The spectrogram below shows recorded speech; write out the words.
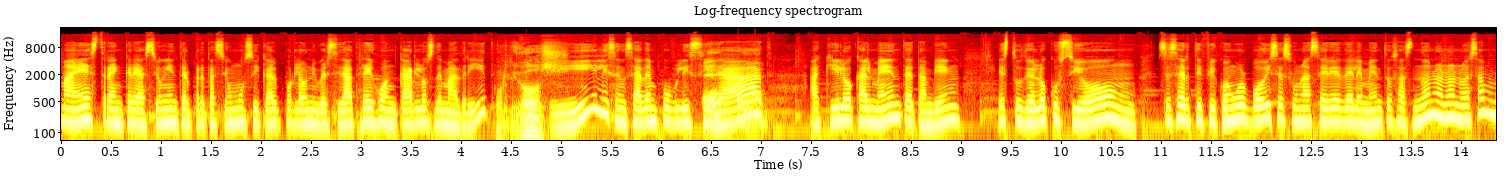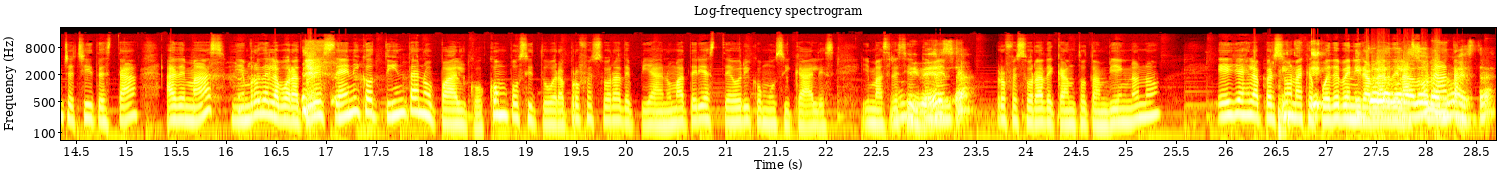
maestra en creación e interpretación musical por la Universidad Rey Juan Carlos de Madrid. Por Dios. Y licenciada en publicidad, aquí localmente también estudió locución, se certificó en World Voices, una serie de elementos. No, no, no, no, esa muchachita está, además, miembro del laboratorio escénico Tinta Nopalco, compositora, profesora de piano, materias teórico-musicales y más recientemente profesora de canto también, ¿no? No ella es la persona que puede venir a hablar de la sonata. Nuestra.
